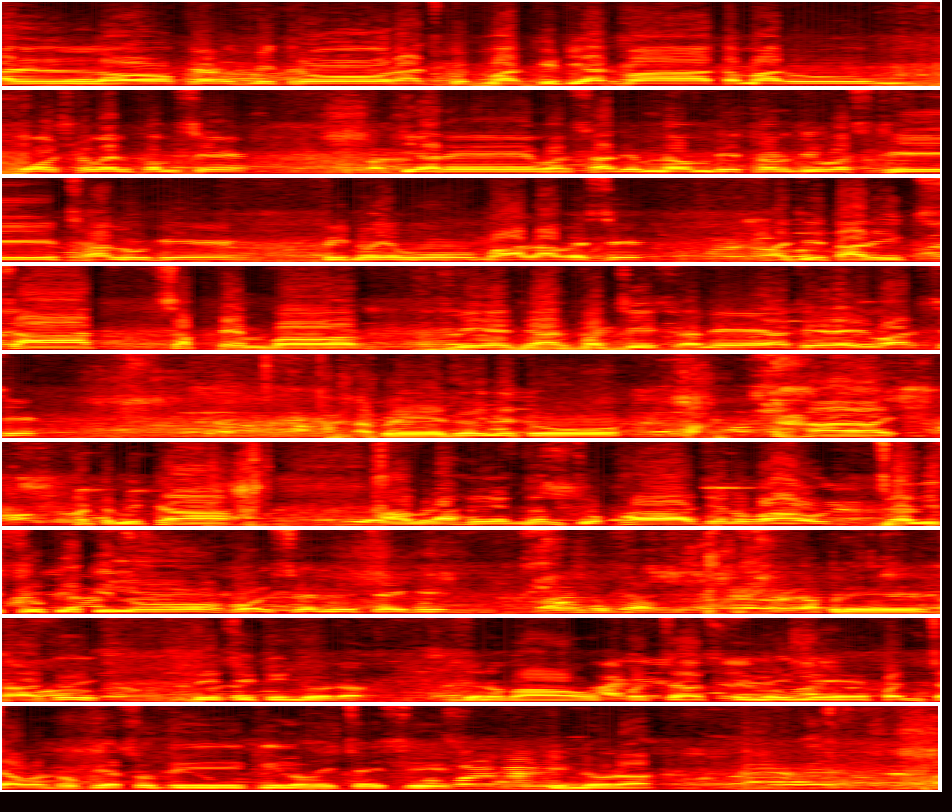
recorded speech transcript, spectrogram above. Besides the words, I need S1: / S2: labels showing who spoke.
S1: Hello ખેડૂત મિત્રો, Rajkot market યાર્ડમાં તમારું મોસ્ટ વેલકમ છે. અત્યારે વરસાદ એમના બે ત્રણ દિવસથી ચાલુ છે. ભીનો એવો માલ આવે છે. આજે તારીખ સાત સપ્ટેમ્બર બે હજાર પચીસ અને આજે રવિવાર છે. આપણે જોઈને તો આ ખટમીઠા આંબળા હે એકદમ ચોખ્ખા જેનો ભાવ ચાલીસ રૂપિયા કિલો હોલસેલ વેચાય છે. આપણે આ જોઈ, દેશી ટિંડોરા, જેનો ભાવ પચાસથી લઈને પંચાવન રૂપિયા સુધી કિલો વેચાય છે ટિંડોરા.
